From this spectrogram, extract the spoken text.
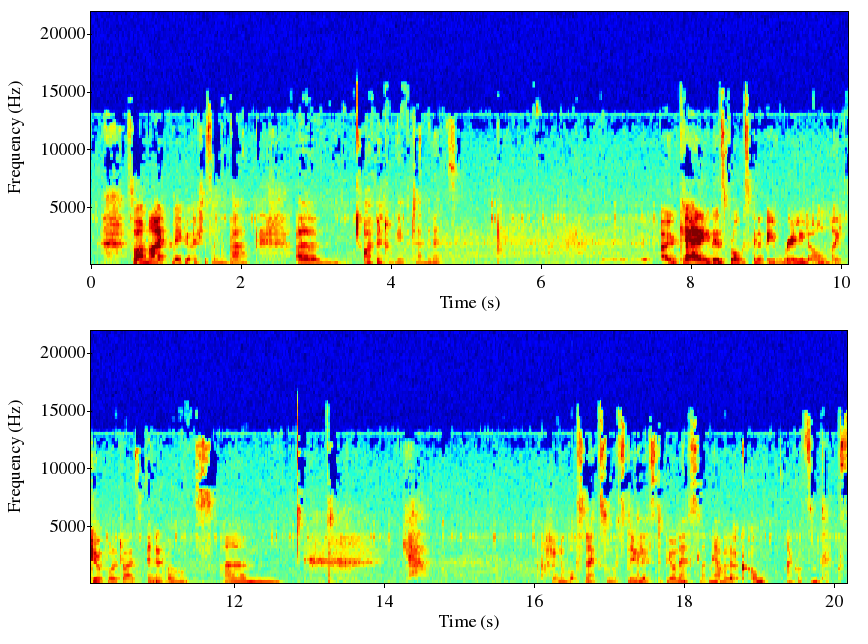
so I'm like, maybe I should send them back. Um, I've been talking for 10 minutes. Okay, this vlog's going to be really long. I do apologise in advance. Um, yeah. I don't know what's next on the to-do list, to be honest. Let me have a look. Oh, I got some texts.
